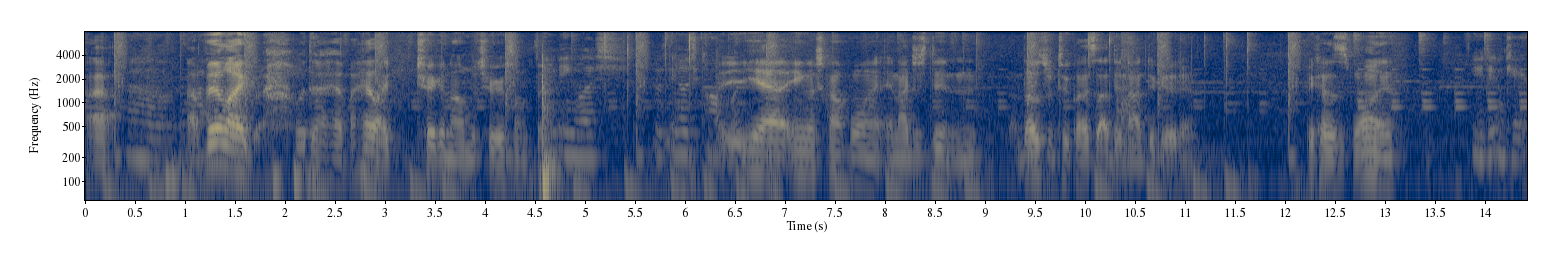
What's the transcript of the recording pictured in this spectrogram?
I, Oh, I feel like, what did I have? I had like trigonometry or something. in English. It was English comp. one. Yeah, English comp one, and I just didn't. Those were two classes I did not do good in. Because one, You didn't care.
